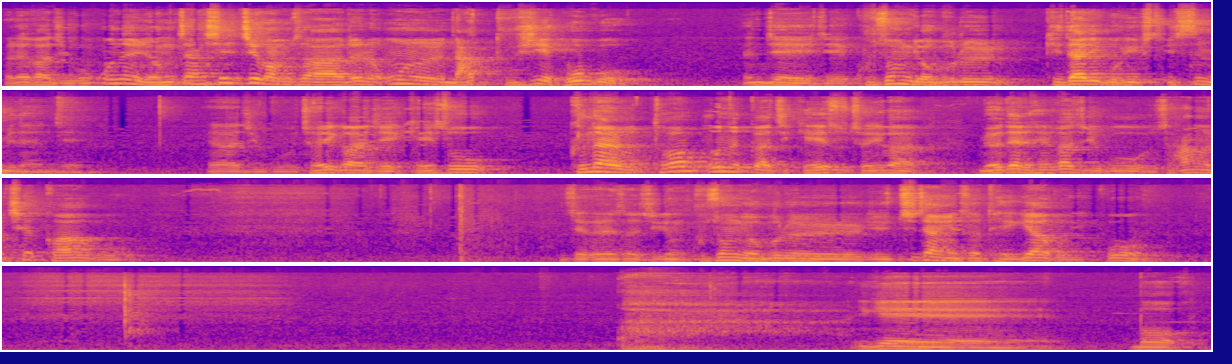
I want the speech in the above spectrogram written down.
그래가지고 오늘 영장 실질 검사를 오늘 낮 2시에 보고 현재 이제 구속 여부를 기다리고 있, 있습니다. 현재. 그래가지고 저희가 이제 계속 그날부터 오늘까지 계속 저희가 몇 회를 해가지고 사항을 체크하고 이제 그래서 지금 구속 여부를 유치장에서 대기하고 있고 아 이게 뭐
